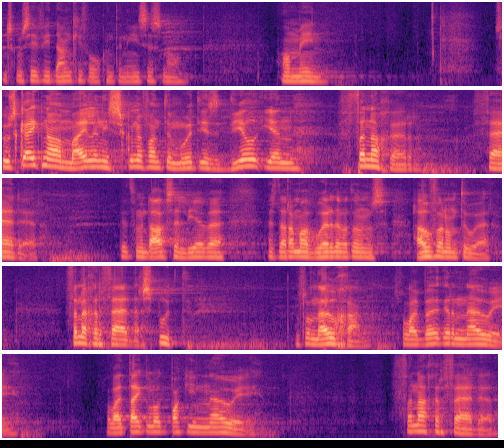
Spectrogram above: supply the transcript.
Ons kom sê vir dankie vanoggend in Jesus naam. Amen. So ons kyk na 'n myl in die skoene van Timoteus deel 1 vinniger verder. Dit vandag se lewe is daar maar woorde wat ons hou van om te hoor. Vinniger verder, spoed. Ons wil nou gaan. Ons wil daai burger nou hê. Wil daai teiklot pakkie nou hê. Vinniger verder.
